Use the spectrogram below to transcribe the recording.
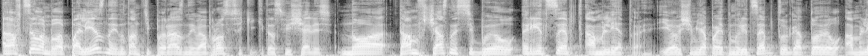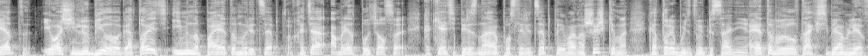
Она в целом была полезной, ну там типа разные вопросы всякие какие-то освещались. Но там, в частности, был рецепт омлета. И, в общем, я по этому рецепту готовил омлет и очень любил его готовить именно по этому рецепту. Хотя омлет получался, как я теперь знаю, после рецепта Ивана Шишкина, который будет в описании, это был так себе омлет.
